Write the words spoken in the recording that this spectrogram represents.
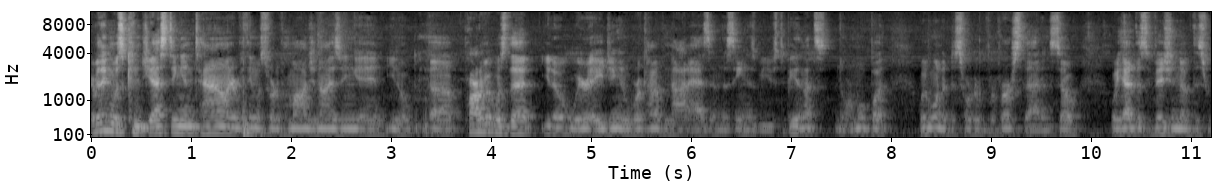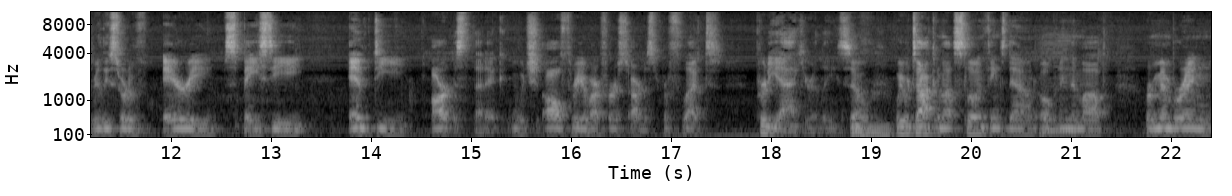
everything was congesting in town. Everything was sort of homogenizing, and you know, uh, part of it was that you know we're aging and we're kind of not as in the scene as we used to be, and that's normal. But we wanted to sort of reverse that, and so we had this vision of this really sort of airy, spacey, empty art aesthetic, which all three of our first artists reflect pretty accurately. So we were talking about slowing things down, opening them up, remembering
